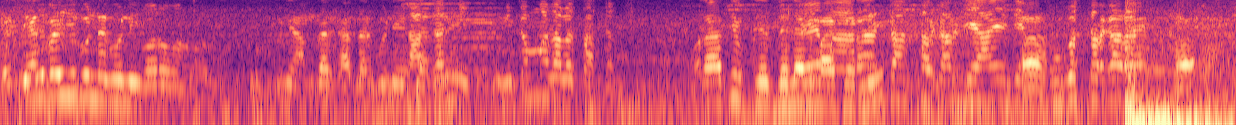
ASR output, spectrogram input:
हे द्यायला पाहिजे कोणी ना कोणी. बरोबर बरोबर. कोणी आमदार खासदार कोणी शासन नि- निकम्म झालं शासन. मला केस हे सरकार जे आहे हा. ते बोगस सरकार आहे. हा.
